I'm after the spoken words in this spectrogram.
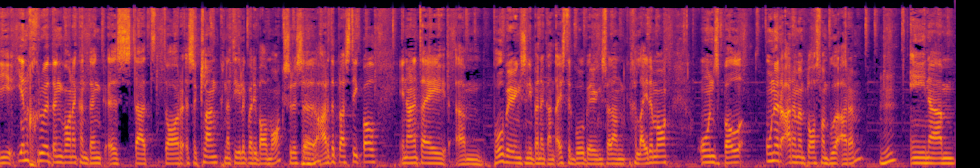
Die een groot ding waarna ek kan dink is dat daar is 'n klank natuurlik wat die bal maak. So dis 'n harde plastiekbal en dan het hy um ball bearings in die binnekant, yster ball bearings wat dan geluide maak. Ons bal onderarm in plaas van boarm. Mm -hmm. En um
